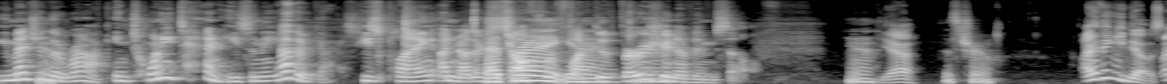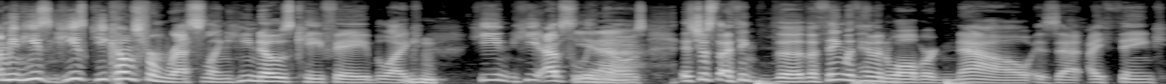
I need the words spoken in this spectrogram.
you mentioned The Rock in 2010. He's in the other guys. He's playing another That's self-reflective yeah. version of himself. yeah Yeah, that's true I think he knows. I mean, he's he's he comes from wrestling. He knows kayfabe. Like Mhm. he he absolutely Yeah. knows. It's just I think the the thing with him and Wahlberg now is that I think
